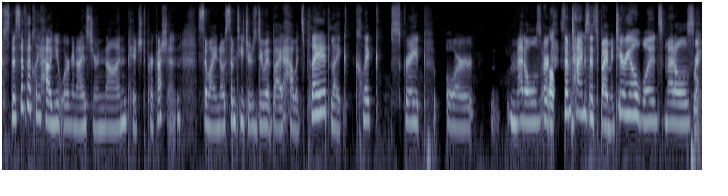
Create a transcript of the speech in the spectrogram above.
specifically, how you organized your non-pitched percussion. So I know some teachers do it by how it's played, like click, scrape, or metals, or Oh. sometimes it's by material, woods, metals. Right,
